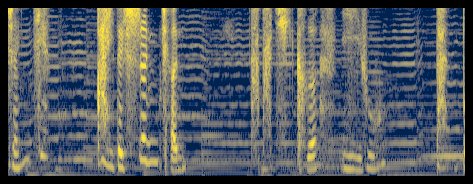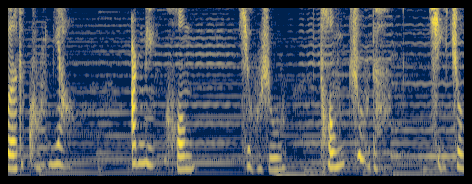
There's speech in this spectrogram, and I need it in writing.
人间爱的深沉。哪怕躯壳已如斑驳的古庙，而灵魂犹如铜铸的剧中。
